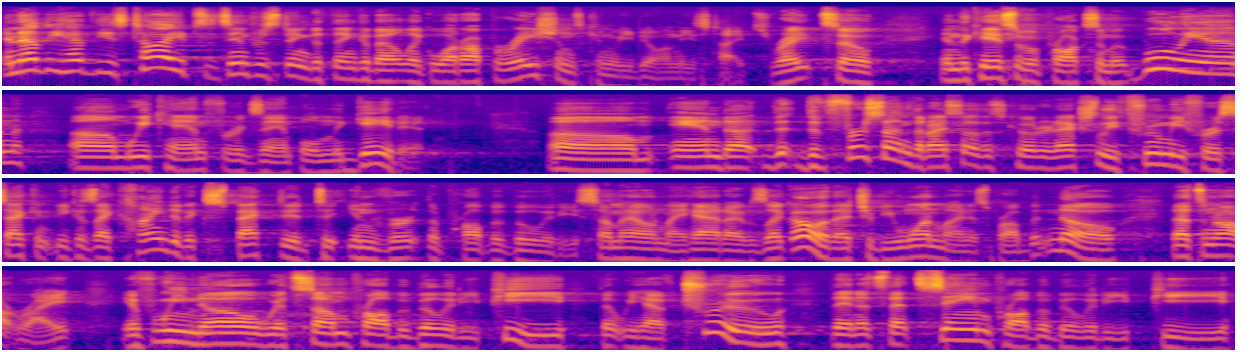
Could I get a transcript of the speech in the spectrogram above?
And now that you have these types, it's interesting to think about like what operations can we do on these types, right? So in the case of approximate Boolean, um, we can, for example, negate it. Um, and uh, the, the, first time that I saw this code, it actually threw me for a second because I kind of expected to invert the probability. Somehow in my head, I was like, oh, that should be 1 minus prob. But no, that's not right. If we know with some probability p that we have true, then it's that same probability p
